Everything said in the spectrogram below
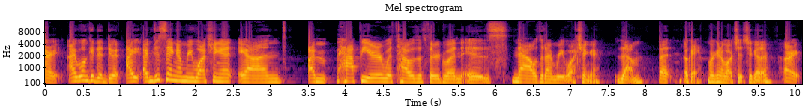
all right, I won't get into it. I I'm just saying I'm rewatching it, and I'm happier with how the third one is now that I'm rewatching them. But okay, we're gonna watch it together. All right.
